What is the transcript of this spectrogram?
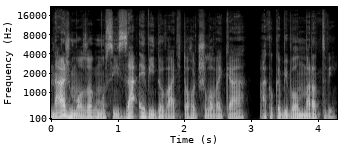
náš mozog musí zaevidovať toho človeka, ako keby bol mŕtvy.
